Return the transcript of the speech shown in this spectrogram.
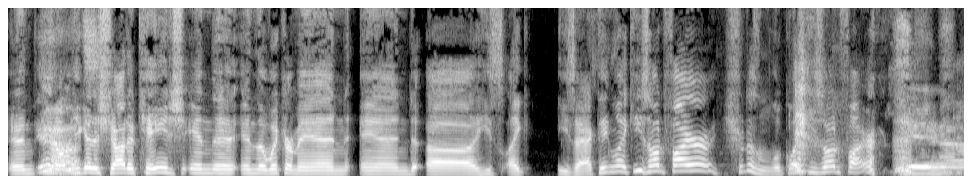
And you know, Yeah, you get a shot of Cage in the in the Wicker Man, and uh, he's like. He's acting like he's on fire. He sure doesn't look like he's on fire. yeah.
